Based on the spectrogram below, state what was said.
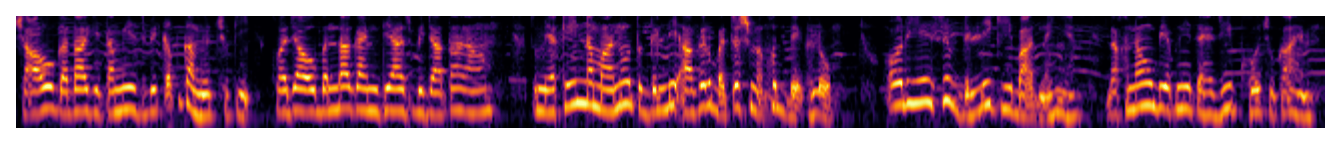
शाहो गदा की तमीज़ भी कब का मिट चुकी। ख्वाजा बंदा का इम्तियाज़ भी जाता रहा। तुम यकीन न मानो तो दिल्ली आकर बचश में ख़ुद देख लो। और ये सिर्फ़ दिल्ली की बात नहीं है। लखनऊ भी अपनी तहजीब खो चुका है।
